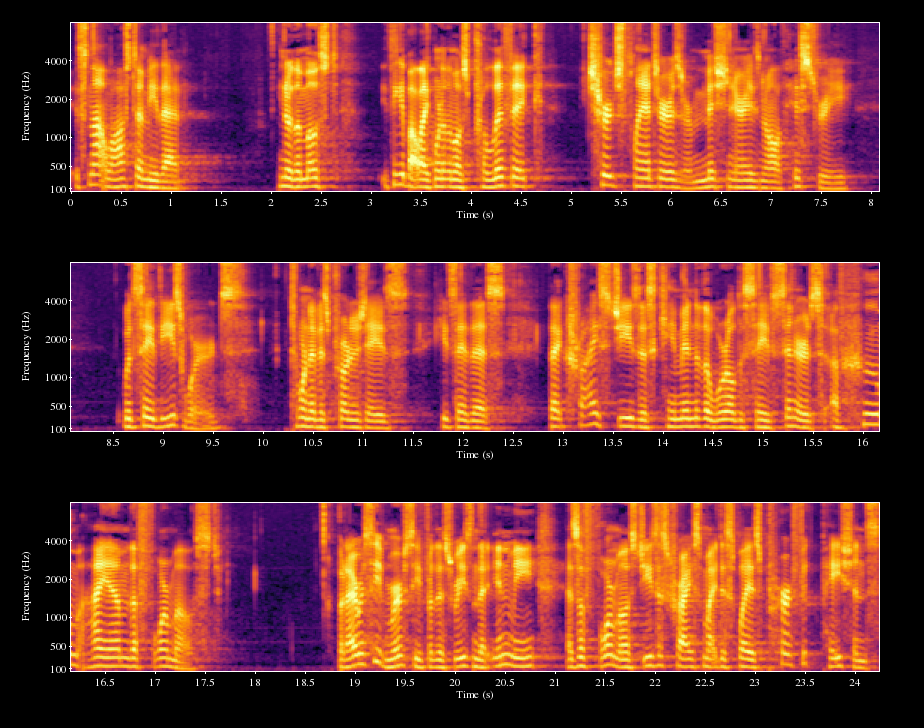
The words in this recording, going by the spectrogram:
It's not lost on me that, you know, the most, you think about like one of the most prolific church planters or missionaries in all of history would say these words to one of his proteges. He'd say this that Christ Jesus came into the world to save sinners, of whom I am the foremost. But I receive mercy for this reason that in me, as a foremost, Jesus Christ might display his perfect patience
